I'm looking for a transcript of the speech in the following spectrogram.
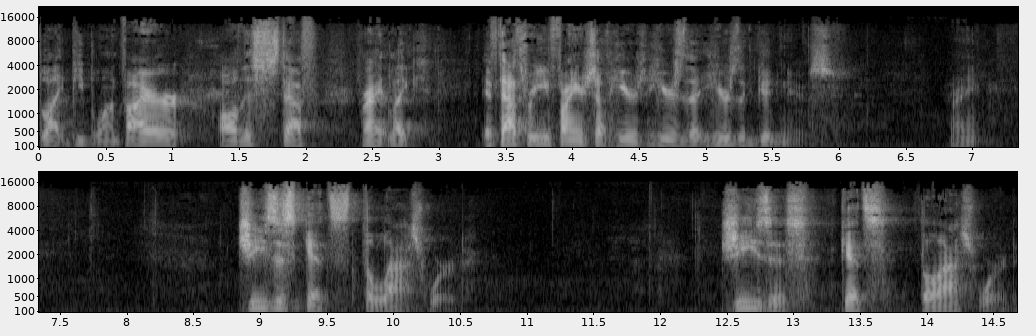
light people on fire. All this stuff, right? Like, if that's where you find yourself, here's, here's, the, here's the good news, right? Jesus gets the last word. Jesus gets the last word.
